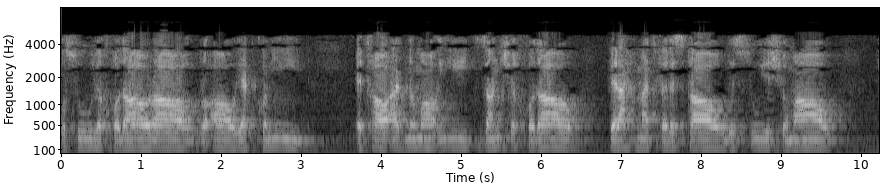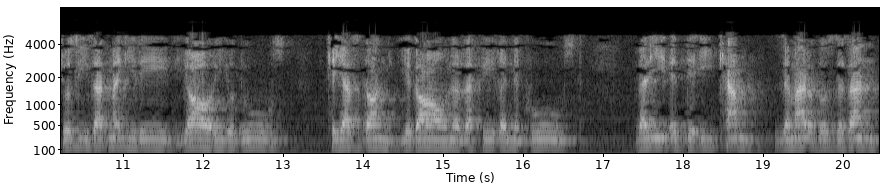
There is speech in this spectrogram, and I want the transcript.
اصول خدا را رعایت کنید. اطاعت نمایید زانچه خدا به رحمت فرستاد سوی شما. جز مگیرید یاری و دوست که یزدان یگان رفیق نکوست. ولی ادعی کم ز مرد و ز زن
